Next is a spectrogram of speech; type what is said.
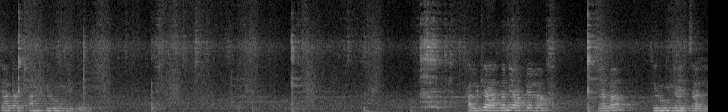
त्याला छान फिरवून घेते. हलक्या हाताने आपल्याला याला फिरून घ्यायचं आहे.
